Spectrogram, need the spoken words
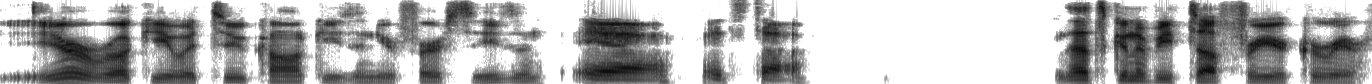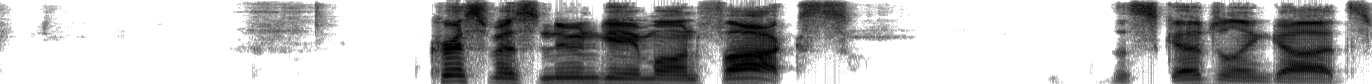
you're a rookie with two conkies in your first season. Yeah, it's tough. That's going to be tough for your career. Christmas noon game on Fox. The scheduling gods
